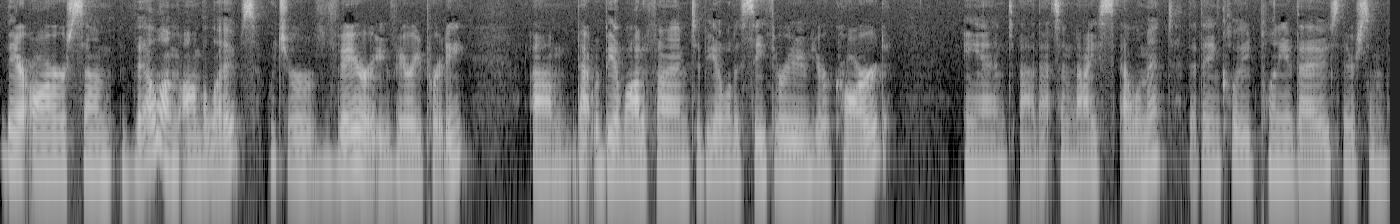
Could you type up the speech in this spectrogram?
There are some vellum envelopes, which are very, very pretty. Um, that would be a lot of fun to be able to see through your card. And uh, that's a nice element that they include plenty of those. There's some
